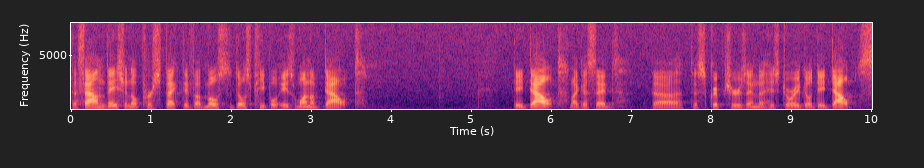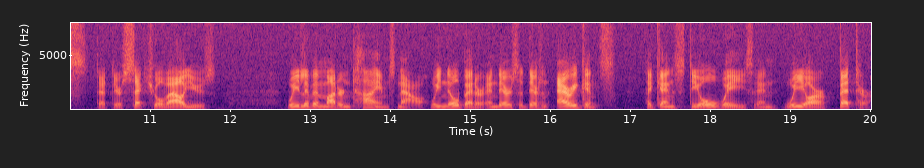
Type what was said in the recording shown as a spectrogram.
The foundational perspective of most of those people is one of doubt. They doubt, like I said, the, the scriptures and the historical, they doubt that their sexual values. We live in modern times now. We know better, and there's, a, there's an arrogance against the old ways, and we are better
